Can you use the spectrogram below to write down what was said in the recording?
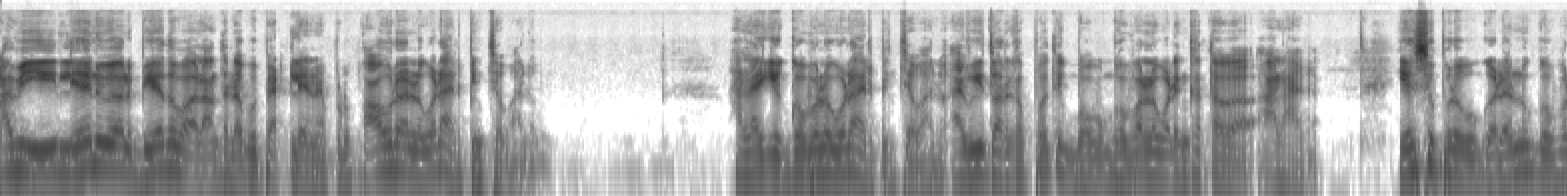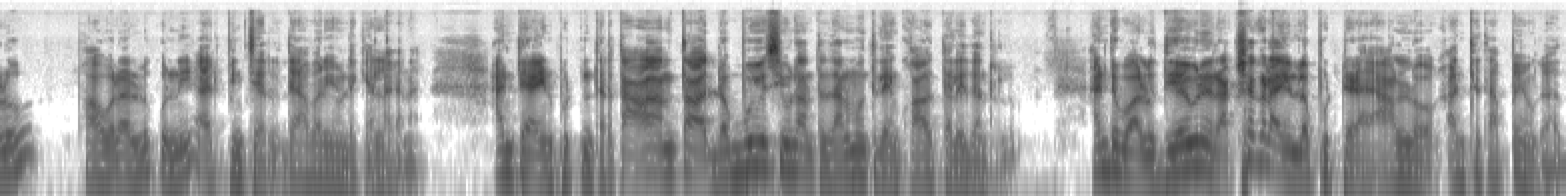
అవి లేని వాళ్ళు బీదవాళ్ళు అంత డబ్బు పెట్టలేనప్పుడు పావురాలు కూడా అర్పించేవాళ్ళు. అలాగే గొవ్వలు కూడా అర్పించేవాళ్ళు. అవి దొరకకపోతే గొవ్వ కూడా ఇంకా అలాగా. యేసు ప్రభు కూడాను గొవ్వలు పావురాళ్ళు కొన్ని అర్పించారు దేవాలయంలోకి వెళ్ళగానే. అంటే ఆయన పుట్టిన తర్వాత అంత డబ్బు విషయంలో అంత ధనవంతులు ఏం కాదు తల్లిదండ్రులు. అంటే వాళ్ళు దేవుని రక్షకుడు ఆయనలో పుట్టాడు. వాళ్ళలో అంతే తప్ప కాదు.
